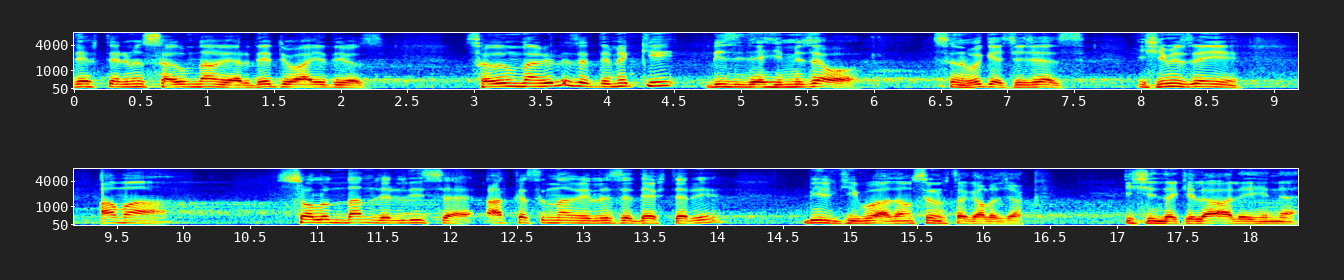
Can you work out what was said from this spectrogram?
defterimin sağımdan verdi dua ediyoruz. Sağımdan verilirse demek ki biz lehimize o. Sınıfı geçeceğiz. İşimiz iyi. Ama solundan verildiyse, arkasından verilirse defteri bil ki bu adam sınıfta kalacak. İçindekiler aleyhine.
